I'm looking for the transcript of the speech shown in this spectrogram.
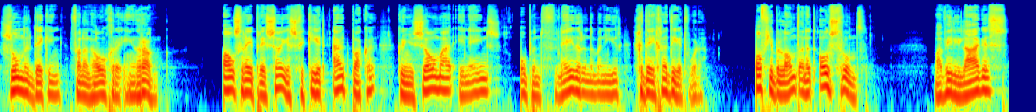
zonder dekking van een hogere in rang. Als represailles verkeerd uitpakken, kun je zomaar ineens op een vernederende manier gedegradeerd worden of je belandt aan het oostfront. Maar Willy Lages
